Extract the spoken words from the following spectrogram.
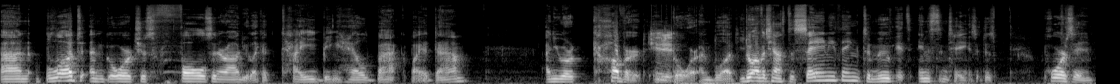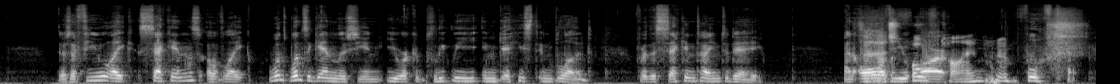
and blood and gore just falls in around you like a tide being held back by a dam, and you are covered in gore and blood. You don't have a chance to say anything, to move. It's instantaneous. It just pours in. There's a few like seconds of like once once again, Lucian, you are completely engaged in blood for the second time today, and all of you fourth are time. Fourth time.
